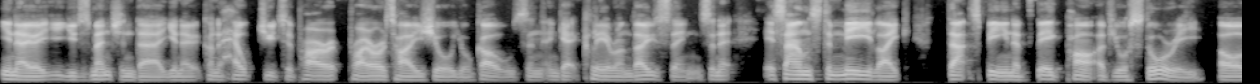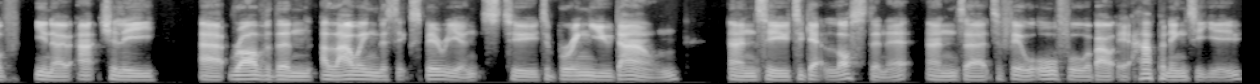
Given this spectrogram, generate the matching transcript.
you know you just mentioned there you know it kind of helped you to prior, prioritize your your goals and and get clear on those things. And it it sounds to me like that's been a big part of your story of you know actually uh, rather than allowing this experience to to bring you down and to to get lost in it and uh, to feel awful about it happening to you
